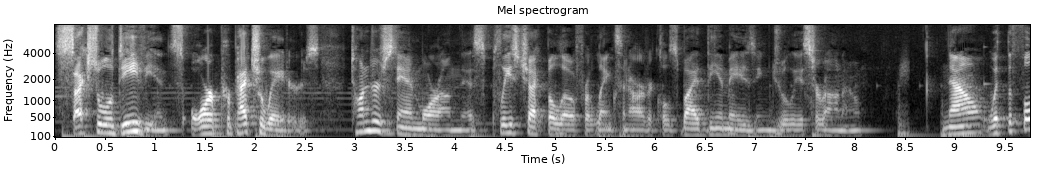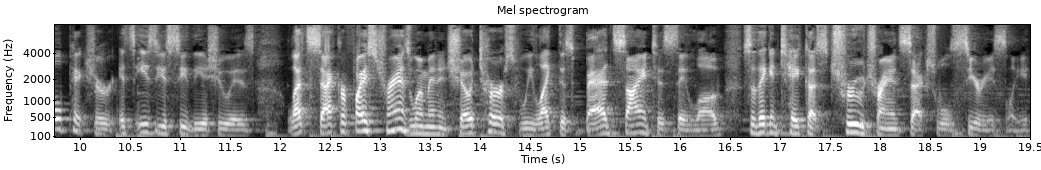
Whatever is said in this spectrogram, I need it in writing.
sexual deviants or perpetuators. To understand more on this, please check below for links and articles by the amazing Julia Serano. Now, with the full picture, it's easy to see the issue is let's sacrifice trans women and show TERFs we like this bad scientist they love so they can take us true transsexuals seriously.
